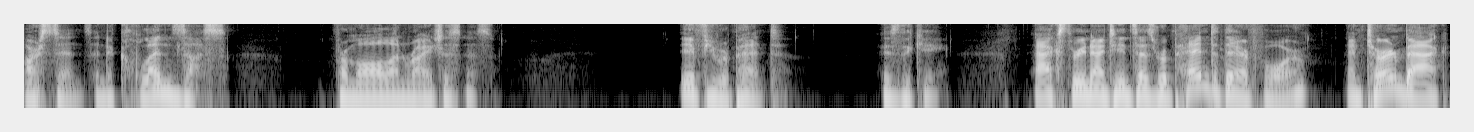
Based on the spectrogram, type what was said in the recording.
our sins and to cleanse us from all unrighteousness. If you repent is the key. Acts 3.19 says, Repent therefore and turn back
